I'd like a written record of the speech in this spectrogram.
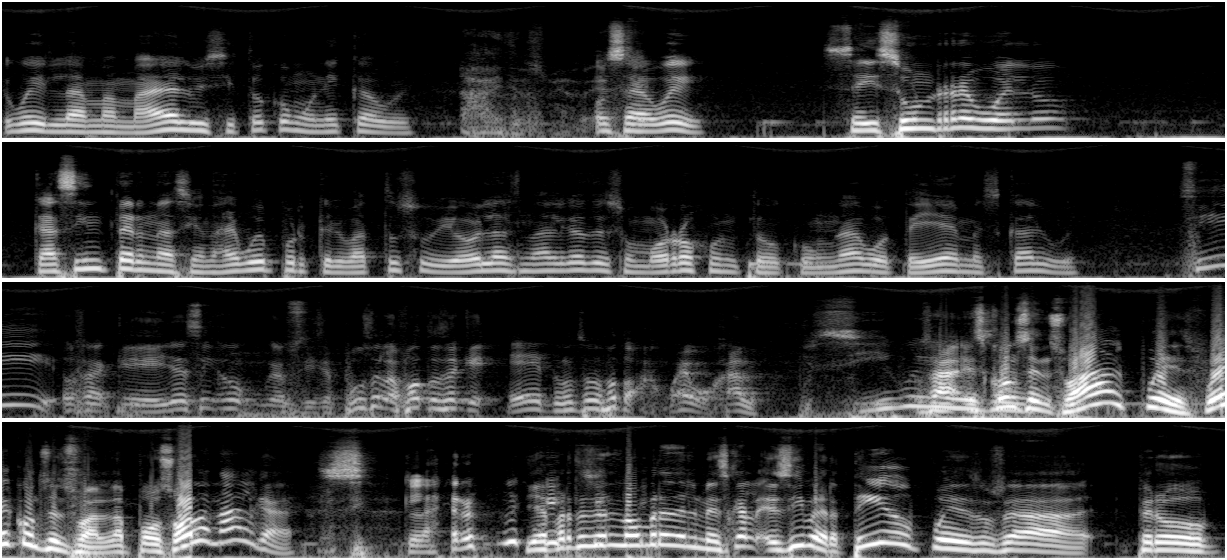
güey, la mamá de Luisito Comunica, güey. Ay, Dios mío. O sea, güey, se hizo un revuelo casi internacional, güey, porque el vato subió las nalgas de su morro junto con una botella de mezcal, güey. Sí, o sea, que ella sí, si se puso la foto, o sea que, eh, ¿tú no la foto? A huevo, jalo. Pues sí, güey. O sea, es consensual, pues, fue consensual, la posó la nalga. Sí, claro, güey. Y aparte es el nombre del mezcal, es divertido, pues, o sea, pero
